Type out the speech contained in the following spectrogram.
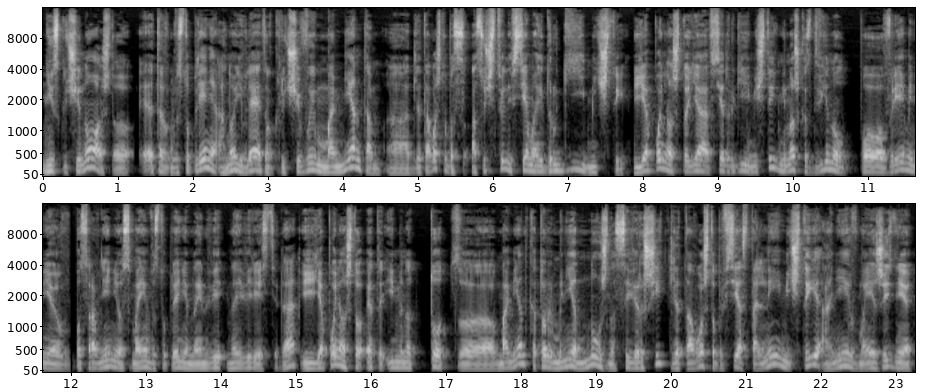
не исключено, что это выступление, оно является ключевым моментом а, для того, чтобы осуществили все мои другие мечты. И я понял, что я все другие мечты немножко сдвинул по времени по сравнению с моим выступлением на, Инве- на Эвересте. Да? И я понял, что это именно тот э, момент, который мне нужно совершить для того, чтобы все остальные мечты, они в моей жизни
